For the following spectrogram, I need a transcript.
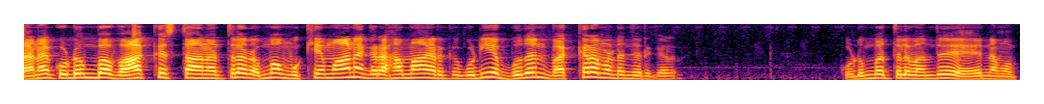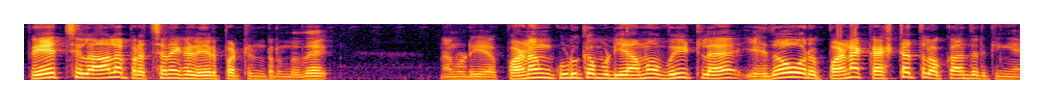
தன குடும்ப வாக்குஸ்தானத்தில் ரொம்ப முக்கியமான கிரகமா இருக்கக்கூடிய புதன் வக்கரம் அடைஞ்சிருக்கிறது குடும்பத்துல வந்து நம்ம பேச்சிலால பிரச்சனைகள் ஏற்பட்டு இருந்தது நம்மளுடைய பணம் கொடுக்க முடியாமல் வீட்டில் ஏதோ ஒரு பண கஷ்டத்தில் உட்காந்துருக்கீங்க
